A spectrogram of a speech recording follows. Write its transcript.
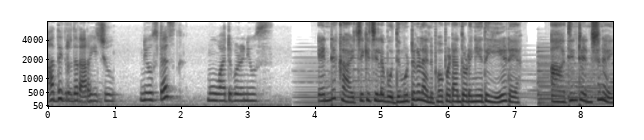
അധികൃതർ അറിയിച്ചു. News desk Muvattupuzha news. എന്റെ കാഴ്ചയ്ക്ക് ചില ബുദ്ധിമുട്ടുകൾ അനുഭവപ്പെടാൻ തുടങ്ങിയത് ഈയിടെയാ. ആദ്യം ടെൻഷനായി.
